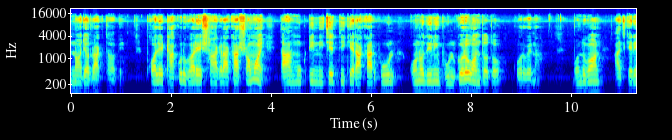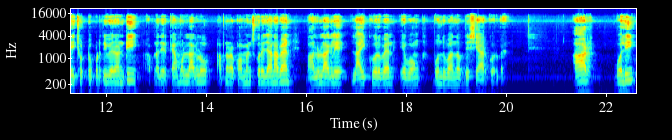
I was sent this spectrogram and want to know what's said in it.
নজর রাখতে হবে। ফলে ঠাকুর ঘরে শাঁখ রাখার সময় তার মুখটি নিচের দিকে রাখার ভুল কোনো দিনই ভুল করেও অন্তত করবে না। বন্ধুগণ, আজকের এই ছোট্ট প্রতিবেদনটি আপনাদের কেমন লাগল আপনারা কমেন্টস করে জানাবেন। ভালো লাগলে লাইক করবেন এবং বন্ধুবান্ধবদের শেয়ার করবেন। আর বলি,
